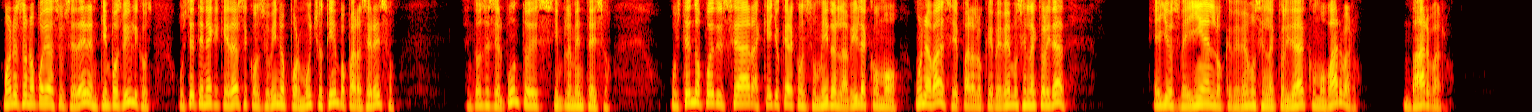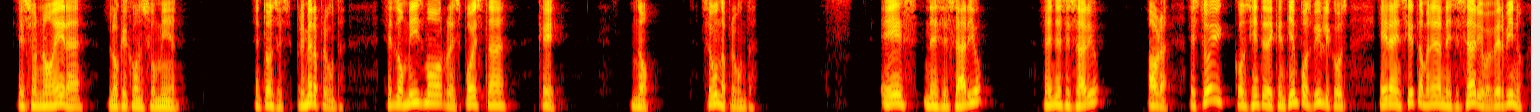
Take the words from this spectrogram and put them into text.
Bueno, eso no podía suceder en tiempos bíblicos. Usted tenía que quedarse con su vino por mucho tiempo para hacer eso. Entonces el punto es simplemente eso. Usted no puede usar aquello que era consumido en la Biblia como una base para lo que bebemos en la actualidad. Ellos veían lo que bebemos en la actualidad como bárbaro. Bárbaro. Eso no era lo que consumían. Entonces, primera pregunta. ¿Es lo mismo respuesta que? No. Segunda pregunta. ¿Es necesario? ¿Es necesario? Ahora, estoy consciente de que en tiempos bíblicos era en cierta manera necesario beber vino.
